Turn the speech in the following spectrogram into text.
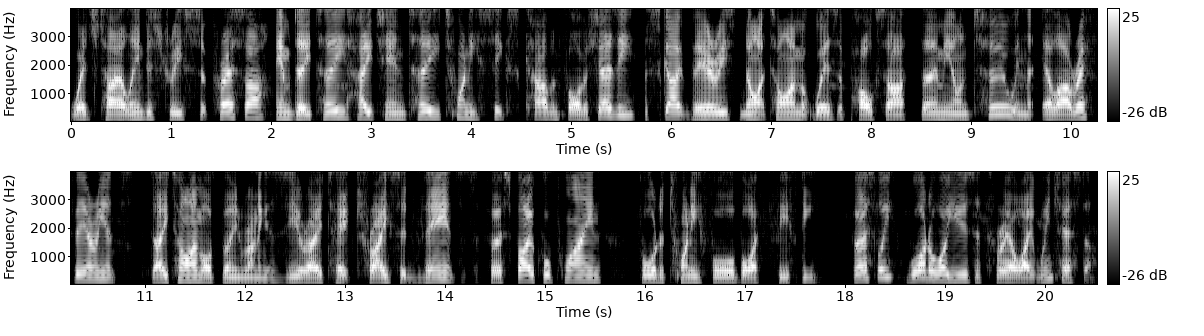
Wedgetail Industries suppressor, MDT HNT 26 carbon fibre chassis. The scope varies. Nighttime it wears a Pulsar Thermion 2 in the LRF variants. Daytime I've been running a Zerotech Trace Advance. It's a first focal plane, 4 to 24 by 50. Firstly, why do I use a 308 Winchester?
